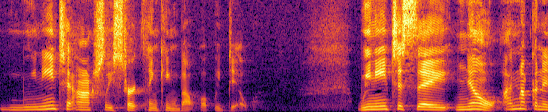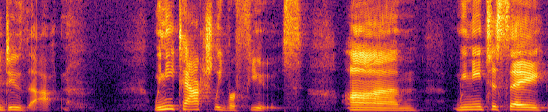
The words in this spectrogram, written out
we need to actually start thinking about what we do. We need to say, no, I'm not going to do that. We need to actually refuse. Um, we need to say,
